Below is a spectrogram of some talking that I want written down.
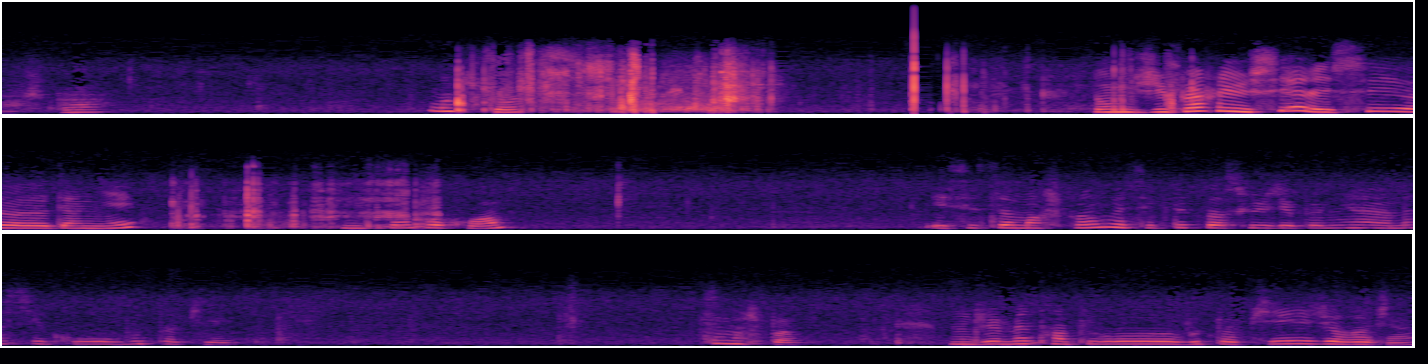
marche pas. marche pas. Donc j'ai pas réussi à laisser euh, dernier. Je ne sais pas pourquoi. Et si ça marche pas, mais c'est peut-être parce que j'ai pas mis un assez gros bout de papier. Ça marche pas. Donc je vais mettre un plus gros bout de papier et je reviens.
